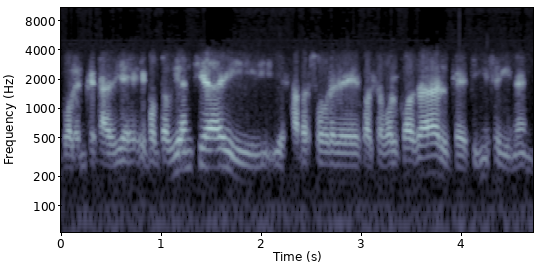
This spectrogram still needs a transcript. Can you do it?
volem que cada dia hi hagi molta audiència i, i està per sobre de qualsevol cosa el que tingui seguiment.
